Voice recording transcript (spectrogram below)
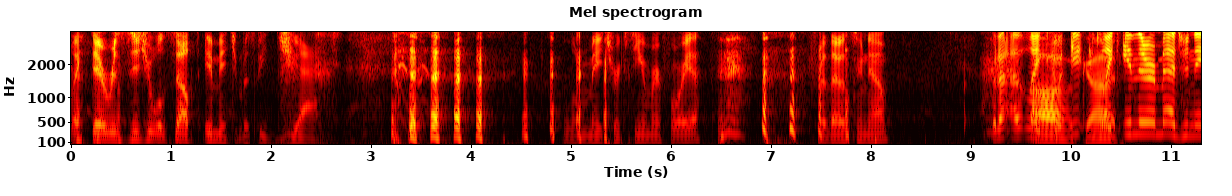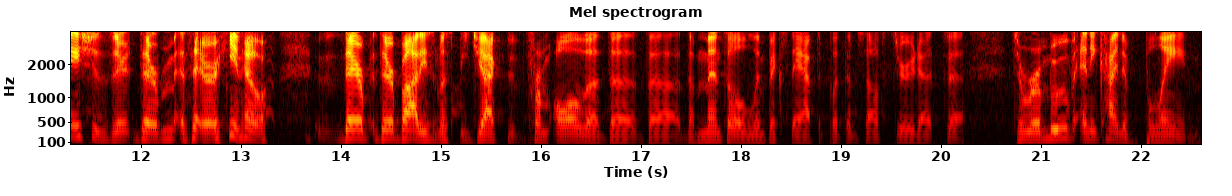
like their residual self image must be jacked. A little Matrix humor for you, for those who know. But uh, like, Oh, it- like in their imaginations, their their their you know, their their bodies must be jacked from all the the the, the mental Olympics they have to put themselves through to to, to remove any kind of blame.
